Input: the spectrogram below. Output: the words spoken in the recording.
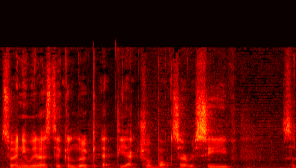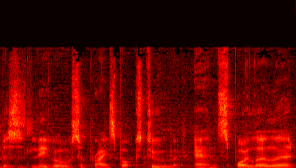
So anyway, let's take a look at the actual box I received. So this is LEGO Surprise Box 2 and spoiler alert,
